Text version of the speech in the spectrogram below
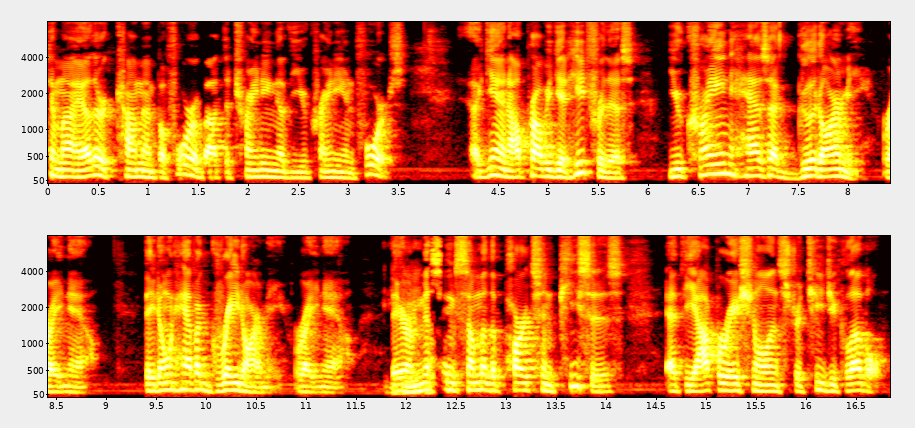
to my other comment before about the training of the Ukrainian force. Again, I'll probably get heat for this. Ukraine has a good army right now. They don't have a great army right now. They are mm-hmm. missing some of the parts and pieces at the operational and strategic level.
